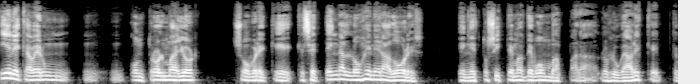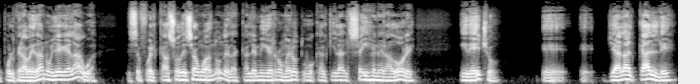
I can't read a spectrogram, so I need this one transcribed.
tiene que haber un, un- un control mayor sobre que, que se tengan los generadores en estos sistemas de bombas para los lugares que, que por gravedad no llegue el agua. Ese fue el caso de San Juan, donde el alcalde Miguel Romero tuvo que alquilar seis generadores. Y de hecho, eh, eh, ya el alcalde,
